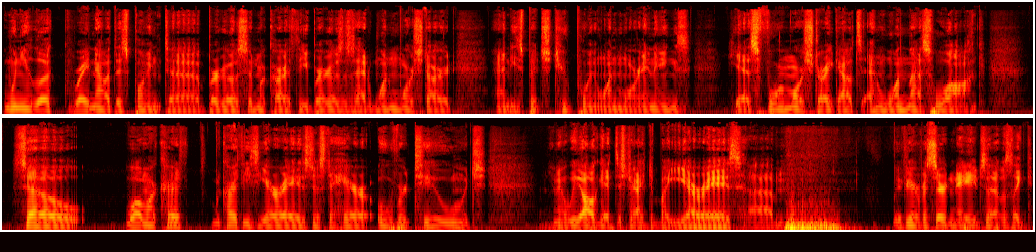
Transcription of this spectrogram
when you look right now at this point, uh, Burgos and McCarthy, Burgos has had one more start and he's pitched 2.1 more innings. He has four more strikeouts and one less walk. So while McCarthy's ERA is just a hair over two, which you know, we all get distracted by ERAs. Um, if you're of a certain age, that was like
